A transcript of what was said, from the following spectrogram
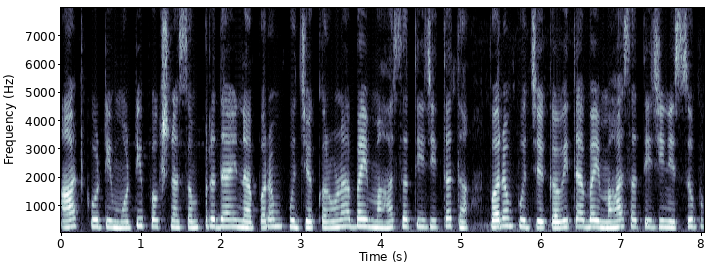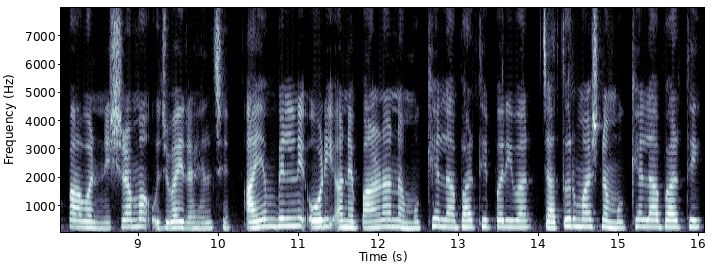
આઠ કોટી મોટી પક્ષના સંપ્રદાયના પરમ પૂજ્ય કરુણાબાઈ મહાસતીજી તથા પરમ પૂજ્ય કવિતાબાઈ મહાસતીજીની શુભ પાવન નિશ્રામાં ઉજવાઈ રહેલ છે. આયંબિલની ઓળી અને પારણાના મુખ્ય લાભાર્થી પરિવાર ચાતુર્માસના મુખ્ય લાભાર્થી,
